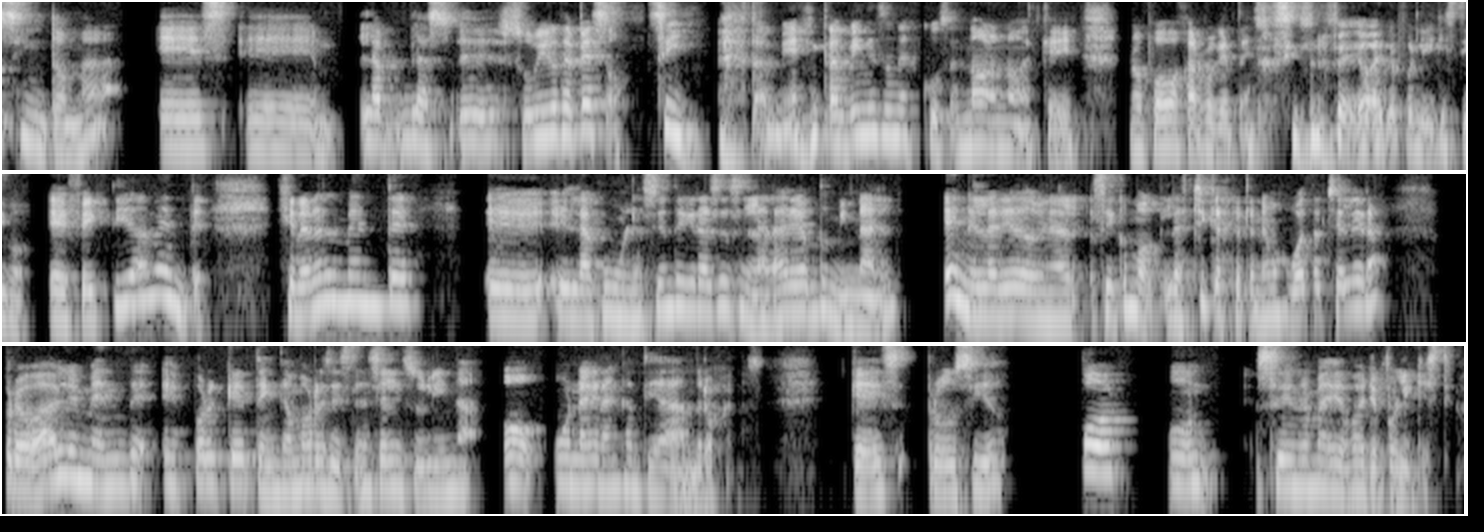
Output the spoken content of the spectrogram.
síntoma es eh, eh, subir de peso. Sí, también, también es una excusa. No, no, es que no puedo bajar porque tengo síndrome de ovario poliquístico. Efectivamente, generalmente eh, la acumulación de grasas en el área abdominal, en el área abdominal, así como las chicas que tenemos guata chelera, probablemente es porque tengamos resistencia a la insulina o una gran cantidad de andrógenos, que es producido por un síndrome de ovario poliquístico.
